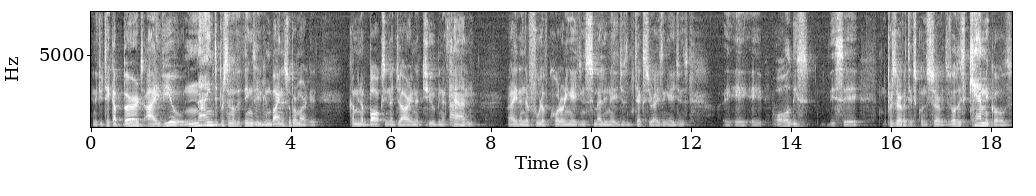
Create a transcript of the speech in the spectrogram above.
and if you take a bird's eye view, 90% of the things mm-hmm. that you can mm-hmm. buy in a supermarket come in a box, in a jar, in a tube, in a exactly. can, right? And they're full of coloring agents, smelling agents, texturizing agents all these, these uh, preservatives, conservatives, all these chemicals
